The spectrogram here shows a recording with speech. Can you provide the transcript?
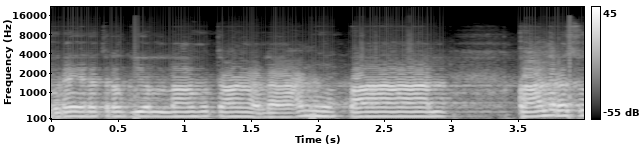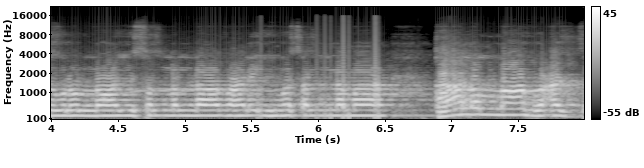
هريرة رضي الله تعالى عنه قال قال رسول الله صلى الله عليه وسلم قال الله عز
